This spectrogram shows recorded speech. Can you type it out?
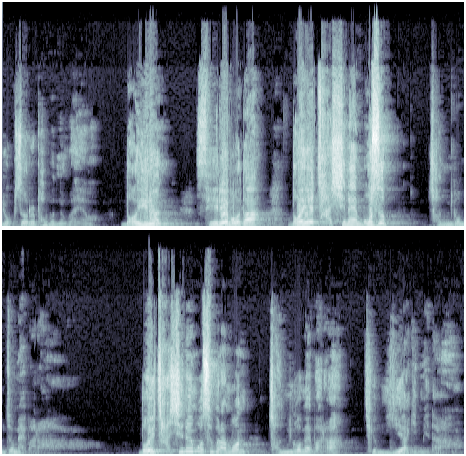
욕설을 퍼붓는 거예요. 너희는 세례보다 너의 자신의 모습 점검 좀 해봐라. 너의 자신의 모습을 한번 점검해봐라. 지금 이 이야기입니다.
